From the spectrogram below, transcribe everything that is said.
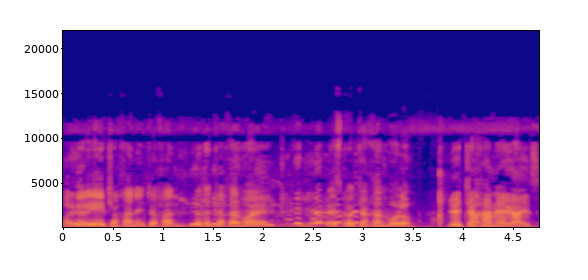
मगर ये चखन है चखन। दादा चखन हुआ है। इसको चखन बोलो। ये चखन है गाइस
